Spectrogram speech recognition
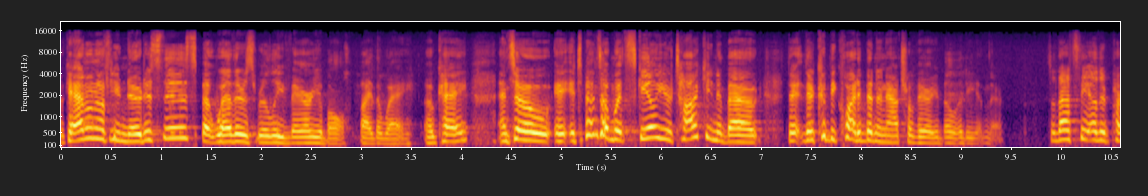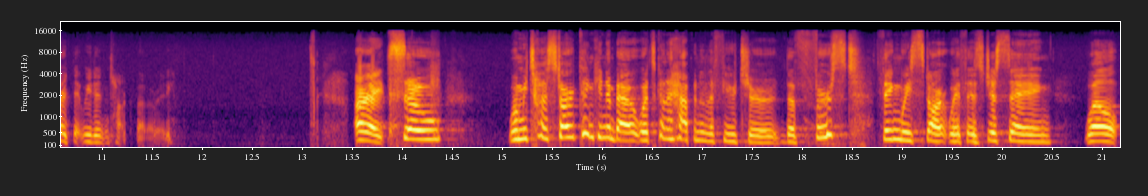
Okay, I don't know if you noticed this, but weather is really variable, by the way, okay? And so it, it depends on what scale you're talking about. There, there, could be quite a bit of natural variability in there. So that's the other part that we didn't talk about already. All right, so when we start thinking about what's going to happen in the future, the first thing we start with is just saying, well,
